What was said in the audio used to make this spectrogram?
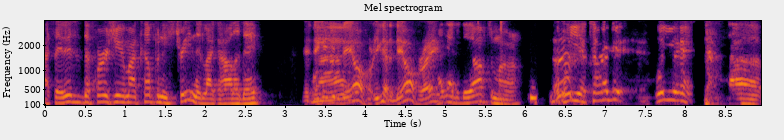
I say this is the first year my company's treating it like a holiday. They wow. get the day off. You got a day off, right? I got a day off tomorrow. Where you at, Target? Where you at? Uh,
